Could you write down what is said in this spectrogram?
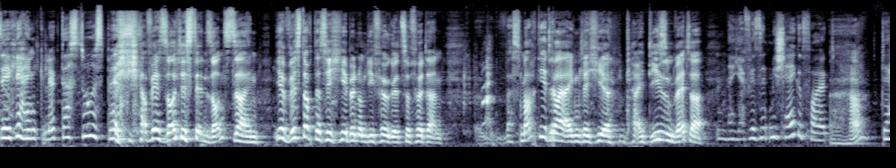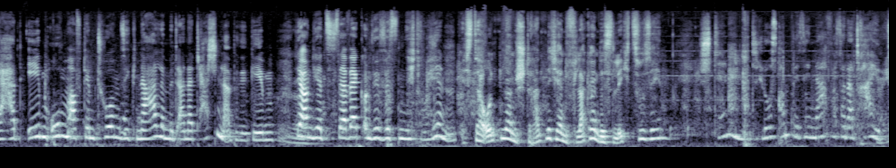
Dick, ein Glück, dass du es bist. Ja, wer sollte es denn sonst sein? Ihr wisst doch, dass ich hier bin, um die Vögel zu füttern. Was macht ihr drei eigentlich hier bei diesem Wetter? Naja, wir sind Michelle gefolgt. Aha. Der hat eben oben auf dem Turm Signale mit einer Taschenlampe gegeben. Ja, und jetzt ist er weg und wir wissen nicht wohin. Ist da unten am Strand nicht ein flackerndes Licht zu sehen? Stimmt. Los, kommt, wir sehen nach, was er da treibt.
